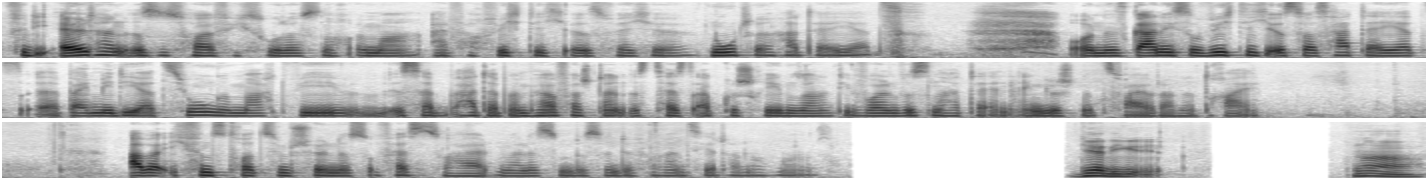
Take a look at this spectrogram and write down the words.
für die Eltern ist es häufig so, dass noch immer einfach wichtig ist, welche Note hat er jetzt. Und es gar nicht so wichtig ist, was hat er jetzt äh, bei Mediation gemacht, wie ist er, hat er beim Hörverständnistest abgeschrieben, sondern die wollen wissen, hat er in Englisch eine 2 oder eine 3. Aber ich finde es trotzdem schön, das so festzuhalten, weil es ein bisschen differenzierter nochmal ist. Ja, die, na,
